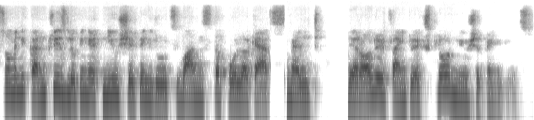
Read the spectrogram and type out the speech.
so many countries looking at new shipping routes once the polar caps melt. They're already trying to explore new shipping routes.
